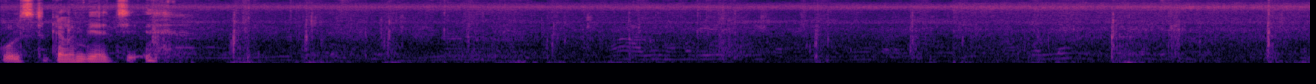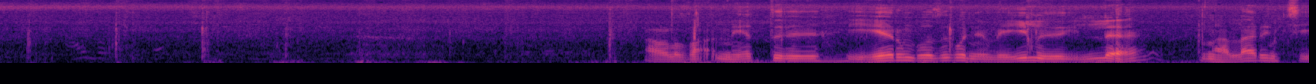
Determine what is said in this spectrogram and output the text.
குளிச்சுட்டு கிளம்பியாச்சு. அவ்வளோதான் நேற்று ஏறும்போது கொஞ்சம் வெயில் இல்லை. நல்லா இருந்துச்சு.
